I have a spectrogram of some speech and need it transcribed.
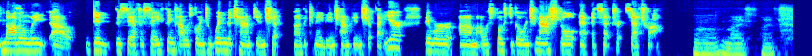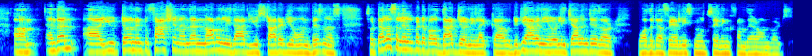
not only uh, did the CFSA think I was going to win the championship, uh, the Canadian championship that year. They were, um, I was supposed to go international, etc., etc. Mm, nice, nice. Um, and then uh, you turned into fashion, and then not only that, you started your own business. So tell us a little bit about that journey. Like, uh, did you have any early challenges, or was it a fairly smooth sailing from there onwards?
